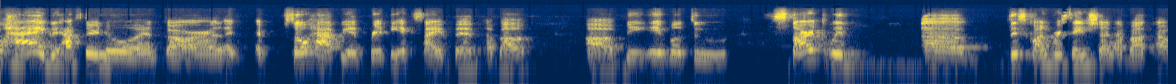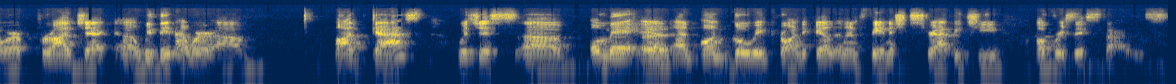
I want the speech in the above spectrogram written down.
hi, good afternoon, Carl. I'm, I'm so happy and pretty excited about uh, being able to start with uh, this conversation about our project uh, within our um, podcast, which is uh, Omehen, an ongoing chronicle and unfinished strategy of resistance.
